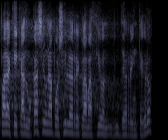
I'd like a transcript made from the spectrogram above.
para que caducase una posible reclamación de reintegro?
